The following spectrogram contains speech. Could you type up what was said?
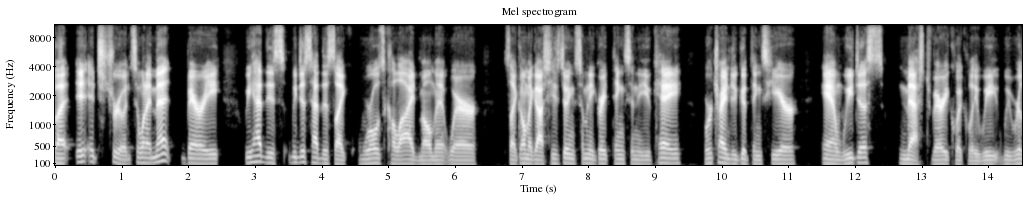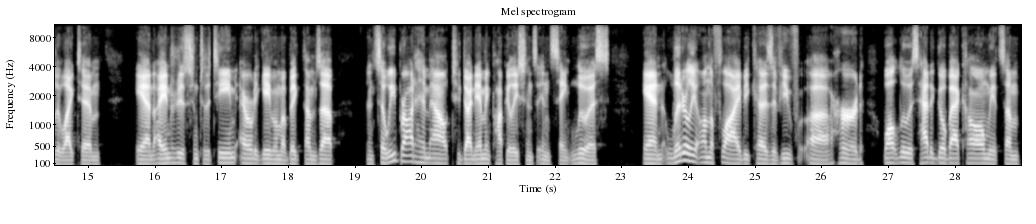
but it, it's true. And so when I met Barry, we had this, we just had this like worlds collide moment where it's like, oh my gosh, he's doing so many great things in the UK. We're trying to do good things here, and we just meshed very quickly. We we really liked him, and I introduced him to the team. Everybody gave him a big thumbs up, and so we brought him out to dynamic populations in St. Louis, and literally on the fly because if you've uh, heard, Walt Lewis had to go back home. We had some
